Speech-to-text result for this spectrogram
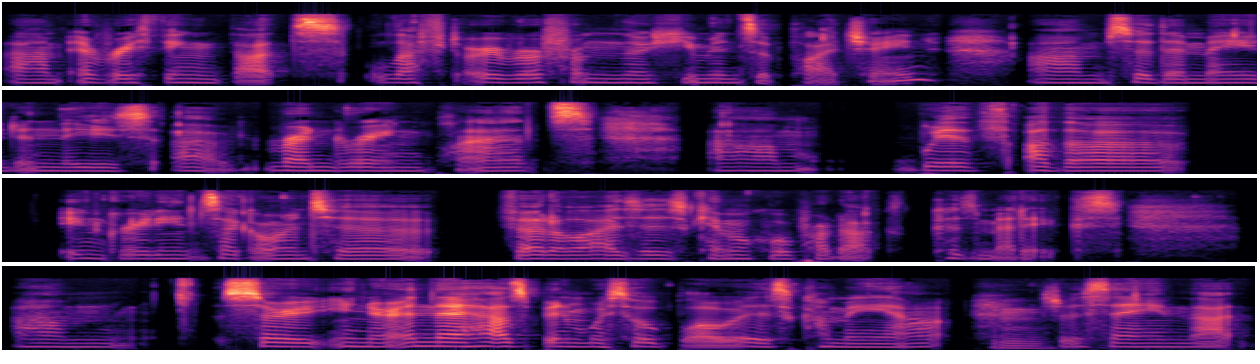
um, everything that's left over from the human supply chain. Um, so they're made in these uh, rendering plants um, with other ingredients that go into fertilizers, chemical products, cosmetics. Um, so you know, and there has been whistleblowers coming out Mm. just saying that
